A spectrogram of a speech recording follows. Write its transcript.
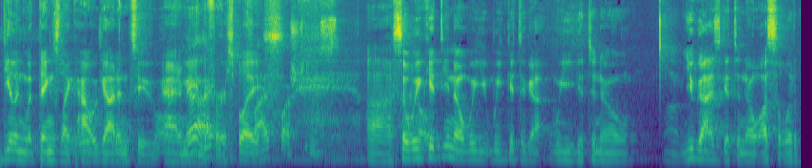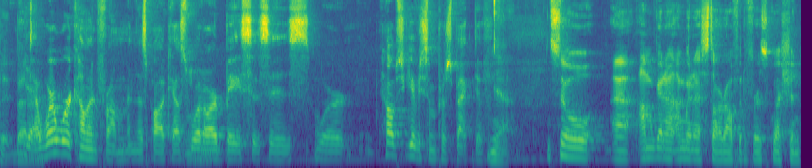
dealing with things like how we got into anime in the first place. Five questions. Uh, so we could, you know, we, we get to got, we get to know, um, you guys get to know us a little bit better. Yeah, where we're coming from in this podcast, what our basis is, where helps you give you some perspective. Yeah. So uh, I'm gonna I'm gonna start off with the first question.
